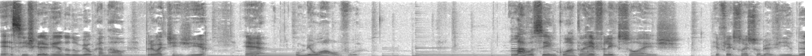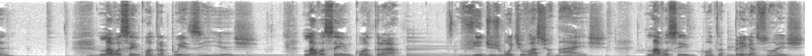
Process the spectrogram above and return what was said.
é, se inscrevendo no meu canal para eu atingir é, o meu alvo. Lá você encontra reflexões, reflexões sobre a vida. Lá você encontra poesias. Lá você encontra vídeos motivacionais. Lá você encontra pregações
